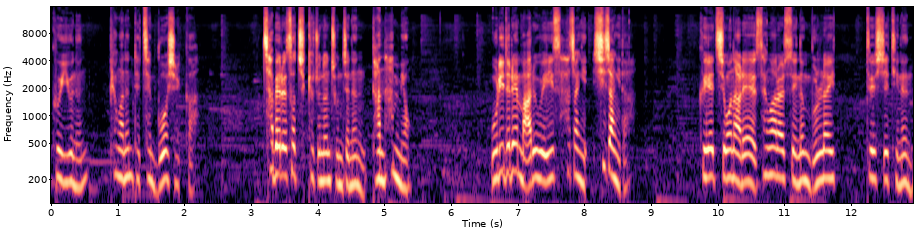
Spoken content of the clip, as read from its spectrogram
그 이유는 평화는 대체 무엇일까? 차별에서 지켜주는 존재는 단 한 명. 우리들의 마르웨이 사장이 시장이다. 그의 지원 아래 생활할 수 있는 문라이트 시티는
